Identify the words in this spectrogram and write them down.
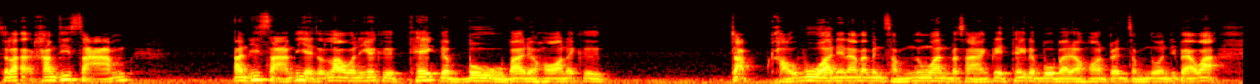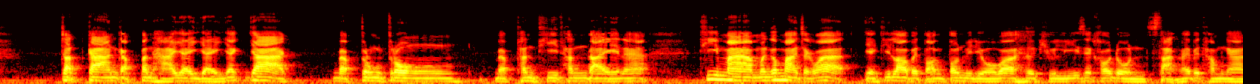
สำหรับคำที่3อันที่3ที่อยากจะเล่าวันนี้ก็คือ take the bull by the horn ก็คือ จับเขาวัวเนี่ยนะมันเป็นสำนวนภาษาอังกฤษ take the bull by the horn เป็นสำนวนที่แปลว่า จัดการกับปัญหาใหญ่ ๆ ยากๆ แบบตรงๆ แบบทันทีทันใดนะฮะ ที่มามันก็มาจากว่าอย่างที่เล่าไปตอนต้นวิดีโอว่าเฮอร์คิวลิสเขาโดนสั่งให้ไปทำงาน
